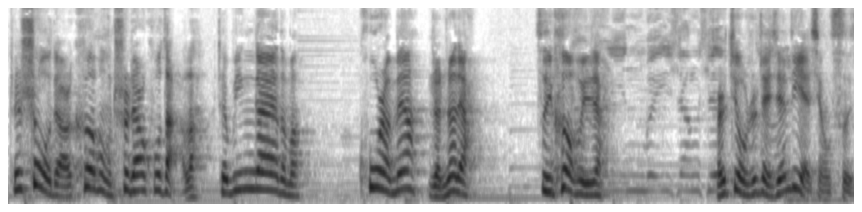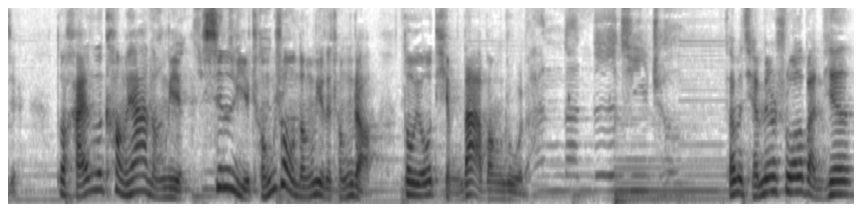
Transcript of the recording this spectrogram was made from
这受点磕碰、吃点苦咋了？这不应该的吗？哭什么呀？忍着点，自己克服一下。而就是这些烈性刺激，对孩子的抗压能力、心理承受能力的成长都有挺大帮助的。咱们前面说了半天，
